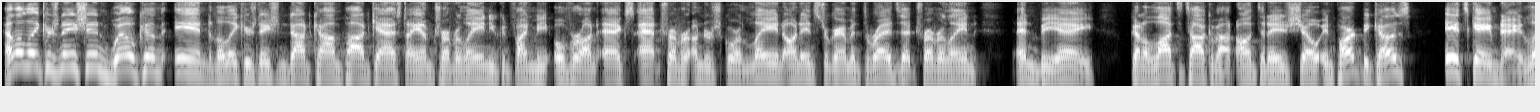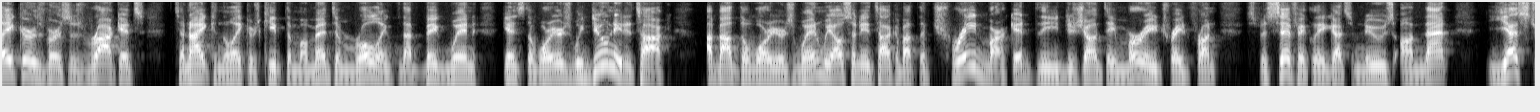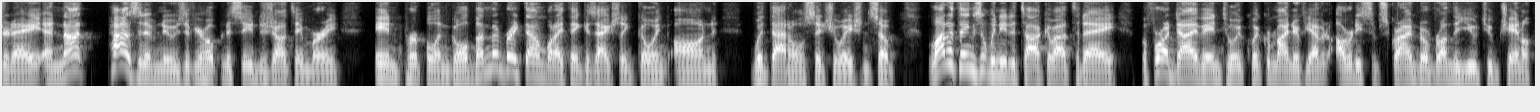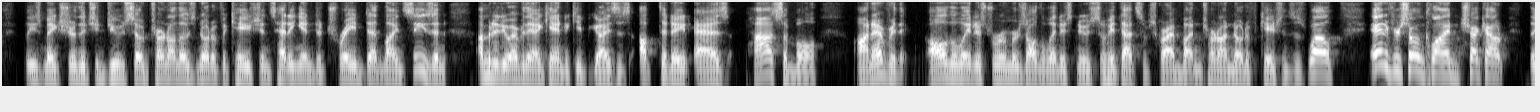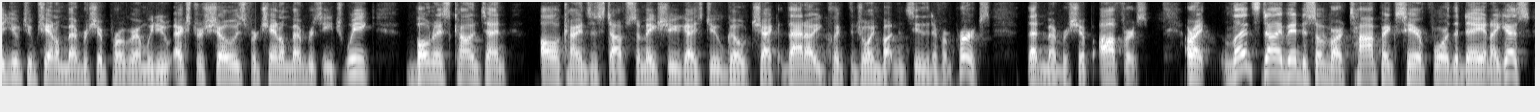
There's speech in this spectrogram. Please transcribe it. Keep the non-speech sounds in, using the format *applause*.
Hello, Lakers Nation. Welcome into the LakersNation.com podcast. I am Trevor Lane. You can find me over on X at Trevor underscore Lane, on Instagram and threads at Trevor Lane NBA. Got a lot to talk about on today's show, in part because it's game day. Lakers versus Rockets. Tonight, can the Lakers keep the momentum rolling from that big win against the Warriors? We do need to talk about the Warriors win. We also need to talk about the trade market, the DeJounte Murray trade front specifically. Got some news on that yesterday, and not positive news if you're hoping to see DeJounte Murray in purple and gold. But I'm going to break down what I think is actually going on with that whole situation. So, a lot of things that we need to talk about today. Before I dive into it, quick reminder if you haven't already subscribed over on the YouTube channel, please make sure that you do so. Turn on those notifications heading into trade deadline season. I'm going to do everything I can to keep you guys as up to date as possible on everything, all the latest rumors, all the latest news. So hit that subscribe button, turn on notifications as well. And if you're so inclined, check out the YouTube channel membership program. We do extra shows for channel members each week, bonus content, all kinds of stuff. So make sure you guys do go check that out. You click the join button and see the different perks that membership offers. All right, let's dive into some of our topics here for the day. And I guess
